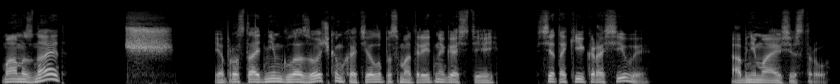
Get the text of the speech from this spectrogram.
Мама знает?» «Чш! Я просто одним глазочком хотела посмотреть на гостей. Все такие красивые». Обнимаю сестру.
